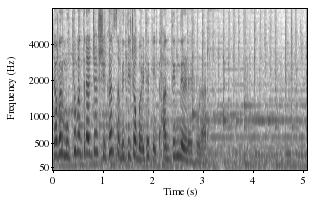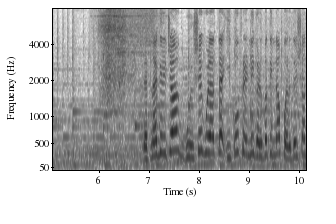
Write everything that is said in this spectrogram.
यावर मुख्यमंत्र्यांच्या शिखर समितीच्या बैठकीत अंतिम निर्णय होणार आहे. रत्नागिरीच्या गुळशे गुळ्यातल्या इको फ्रेंडली गणपतींना परदेशात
